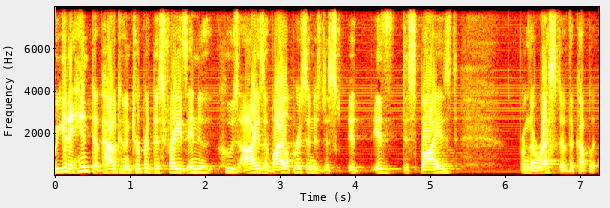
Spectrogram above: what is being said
We get a hint of how to interpret this phrase, in whose eyes a vile person is, dis- is despised, from the rest of the couplet.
